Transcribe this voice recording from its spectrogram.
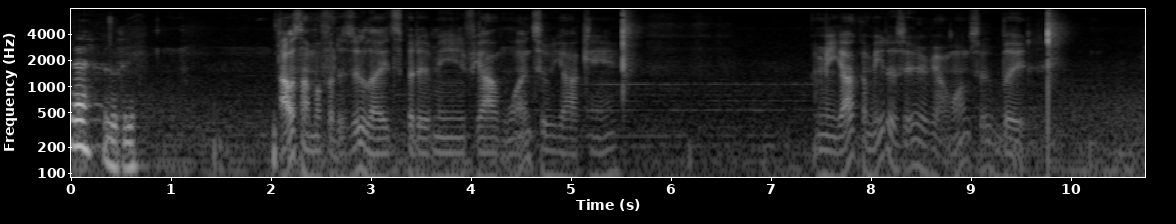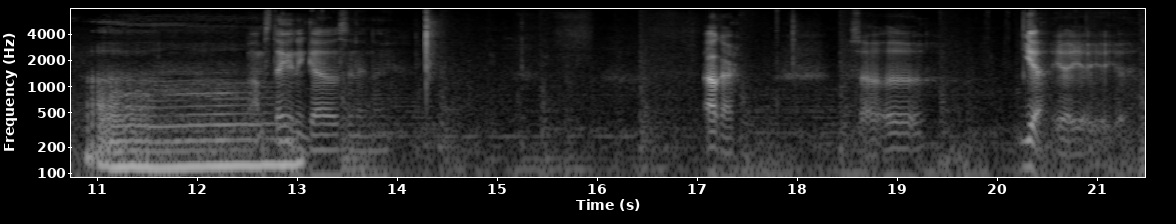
Yeah, Luffy. I was talking about for the zoo lights, but I mean, if y'all want to, y'all can. I mean, y'all can meet us here if y'all want to, but Uh, I'm staying in Ghost and then. uh, Okay. So, uh, yeah, yeah, yeah, yeah, yeah.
